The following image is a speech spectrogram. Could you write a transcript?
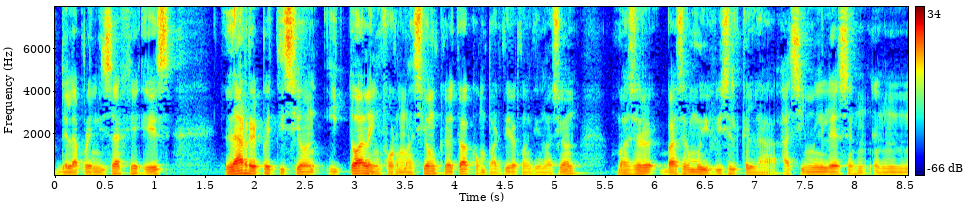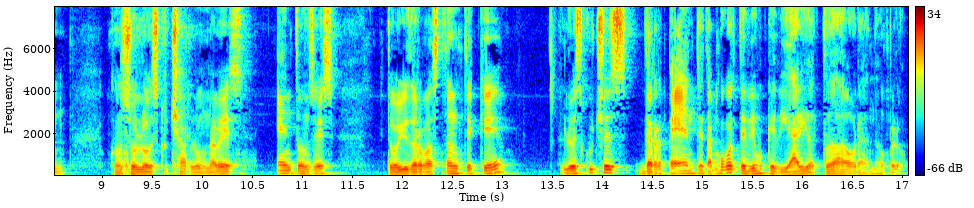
del aprendizaje es la repetición y toda la información que yo te voy a compartir a continuación va a ser, va a ser muy difícil que la asimiles en, con solo escucharlo una vez. Entonces, te voy a ayudar bastante que lo escuches de repente, tampoco te digo que diario a toda hora, ¿no? Pero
